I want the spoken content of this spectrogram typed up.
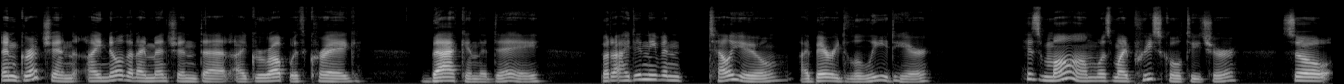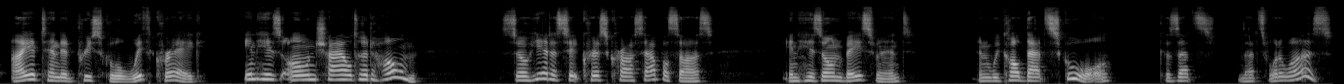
And Gretchen, I know that I mentioned that I grew up with Craig back in the day, but I didn't even tell you I buried the lead here. His mom was my preschool teacher, so I attended preschool with Craig in his own childhood home. So he had to sit crisscross applesauce in his own basement, and we called that school because that's that's what it was.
